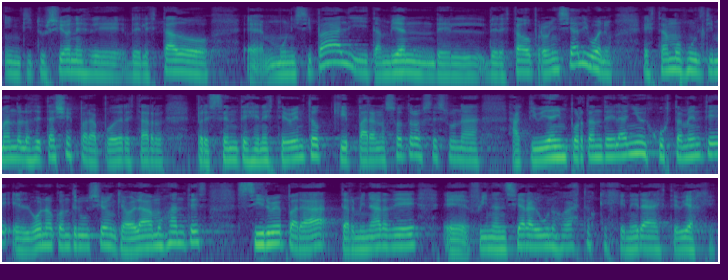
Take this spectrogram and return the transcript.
instituciones del Estado eh, municipal y también del, del Estado provincial, y bueno, estamos ultimando los detalles para poder estar presentes en este evento que para nosotros es una actividad importante del año y justamente el bono contribución que hablábamos antes sirve para terminar de eh, financiar algunos gastos que genera este viaje.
